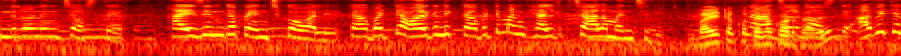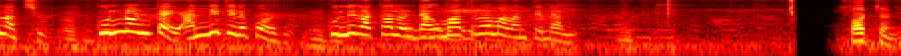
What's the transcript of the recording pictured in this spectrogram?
ఇందులో నుంచి వస్తాయి. హైజీన్గా పెంచుకోవాలి. కాబట్టి ఆర్గానిక్ కాబట్టి మనకి హెల్త్కి చాలా మంచిది. వస్తాయి. అవి తినొచ్చు. కొన్ని ఉంటాయి అన్నీ తినకూడదు. కొన్ని రకాలు ఉంటాయి. అవి మాత్రమే మనం తినాలి స్టార్ట్ చేయండి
